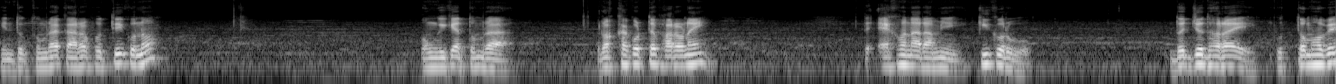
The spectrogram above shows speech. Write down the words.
কিন্তু তোমরা কারও প্রতি কোনো অঙ্গীকার তোমরা রক্ষা করতে পারো নাই। তো এখন আর আমি কি করব? ধৈর্য ধরাই উত্তম হবে,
